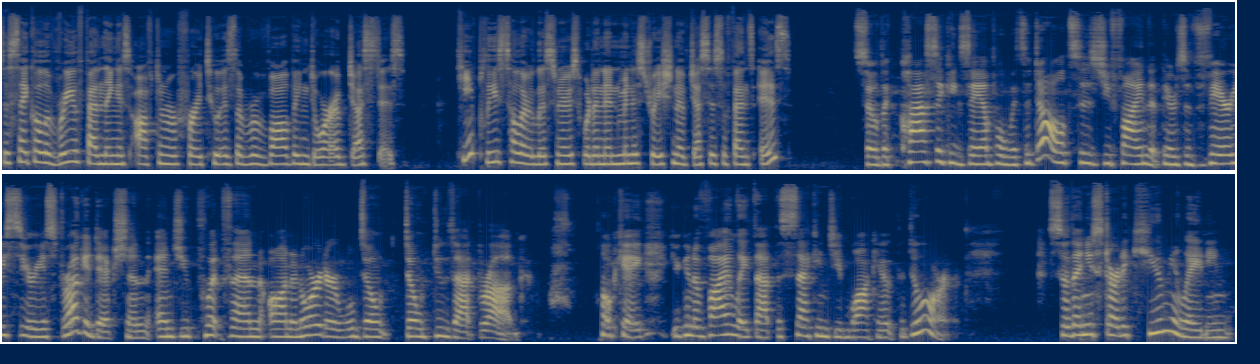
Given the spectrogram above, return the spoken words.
The cycle of reoffending is often referred to as the revolving door of justice. Can you please tell our listeners what an administration of justice offense is? So the classic example with adults is you find that there's a very serious drug addiction and you put then on an order, well don't don't do that drug. Okay, you're going to violate that the second you walk out the door. So then you start accumulating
